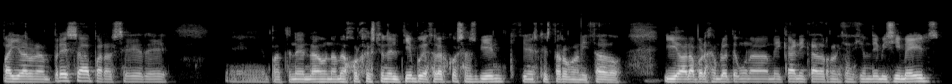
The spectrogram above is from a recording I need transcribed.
para llevar una empresa, para ser eh, eh, para tener una mejor gestión del tiempo y hacer las cosas bien, tienes que estar organizado. Y ahora, por ejemplo, tengo una mecánica de organización de mis emails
